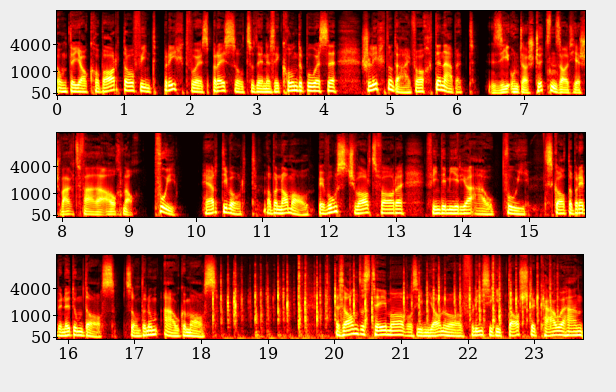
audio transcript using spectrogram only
Und der Jakob Arto findet Bericht von Espresso zu diesen Sekundenbussen schlicht und einfach daneben. Sie unterstützen solche Schwarzfahrer auch noch. Pfui. Härte Wort. Aber nochmal, bewusst schwarz fahren finden wir ja auch Pfui. Es geht aber eben nicht um das, sondern um Augenmaß. Ein anderes Thema, das im Januar fleissige Tasten gehauen haben,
